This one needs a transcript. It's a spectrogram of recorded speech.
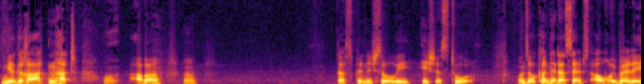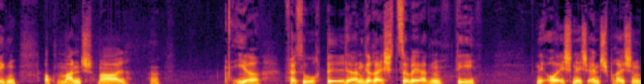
mir geraten hat, aber ja, das bin ich so, wie ich es tue. Und so könnt ihr das selbst auch überlegen, ob manchmal ihr versucht Bildern gerecht zu werden, die euch nicht entsprechen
